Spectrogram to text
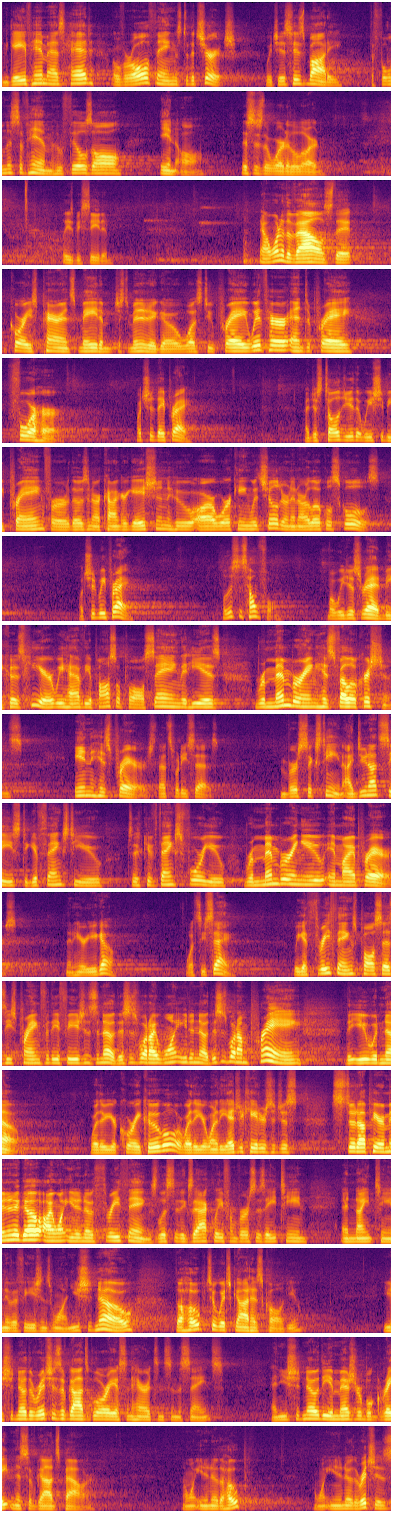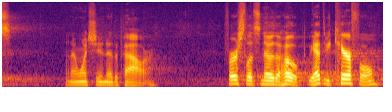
and gave him as head over all things to the church, which is his body, the fullness of him who fills all in all. This is the word of the Lord. Please be seated. Now, one of the vows that Corey's parents made just a minute ago was to pray with her and to pray for her. What should they pray? I just told you that we should be praying for those in our congregation who are working with children in our local schools. What should we pray? Well, this is helpful, what we just read, because here we have the Apostle Paul saying that he is remembering his fellow Christians in his prayers. That's what he says. In verse 16, I do not cease to give thanks to you, to give thanks for you, remembering you in my prayers. Then here you go. What's he say? We get three things Paul says he's praying for the Ephesians to know. This is what I want you to know. This is what I'm praying that you would know. Whether you're Corey Kugel or whether you're one of the educators who just stood up here a minute ago, I want you to know three things listed exactly from verses 18 and 19 of Ephesians 1. You should know the hope to which God has called you. You should know the riches of God's glorious inheritance in the saints. And you should know the immeasurable greatness of God's power. I want you to know the hope. I want you to know the riches. And I want you to know the power. First, let's know the hope. We have to be careful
